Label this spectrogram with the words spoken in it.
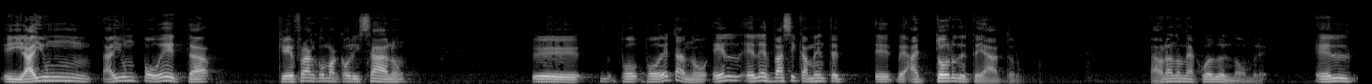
y hay un, hay un poeta que es franco macorizano, eh, poeta no, él, él es básicamente actor de teatro, ahora no me acuerdo el nombre, él,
